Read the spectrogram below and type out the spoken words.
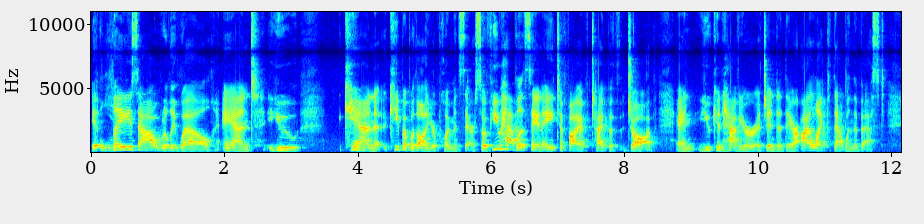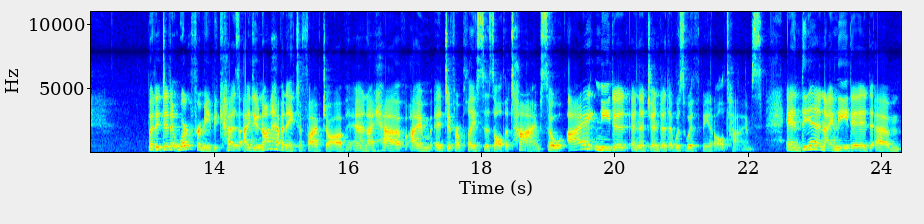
It lays out really well, and you can keep up with all your appointments there. So if you have, let's say, an eight to five type of job and you can have your agenda there, I liked that one the best. But it didn't work for me because I do not have an eight to five job and I have, I'm at different places all the time. So I needed an agenda that was with me at all times. And then I needed, um,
